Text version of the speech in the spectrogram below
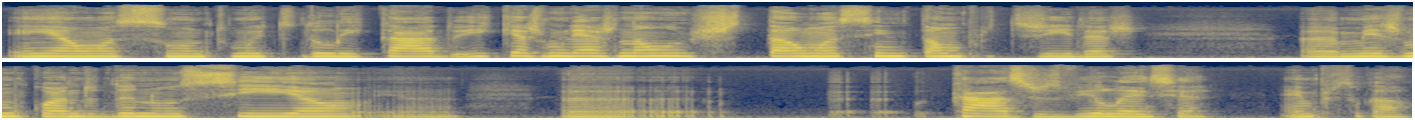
e é um assunto muito delicado e que as mulheres não estão assim tão protegidas, uh, mesmo quando denunciam uh, uh, casos de violência em Portugal.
